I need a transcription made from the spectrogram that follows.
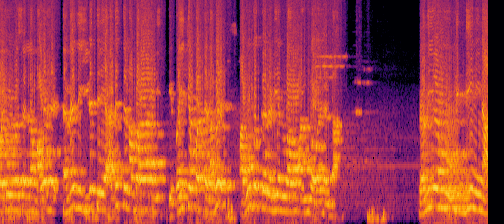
வலிவ செல்லம் அவர்கள் தனது இடத்திலே அடுத்த நபராக வைக்கப்பட்ட நபர் அபூபக்கர் ரடியாவும் அன்பு அவர்கள் தான். ரலியஹு தீனினா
